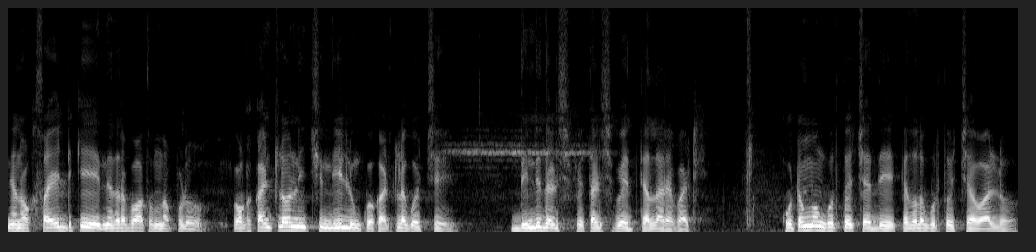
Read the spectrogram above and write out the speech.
నేను ఒక సైడ్కి నిద్రపోతున్నప్పుడు ఒక కంటిలో నుంచి నీళ్ళు ఇంకో కంటిలోకి వచ్చి దిండి తడిసిపోయి తడిసిపోయేది తెల్లారేపాటి కుటుంబం గుర్తొచ్చేది పిల్లలు గుర్తొచ్చేవాళ్ళు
